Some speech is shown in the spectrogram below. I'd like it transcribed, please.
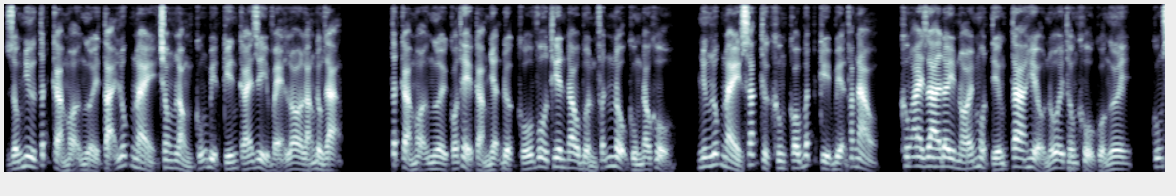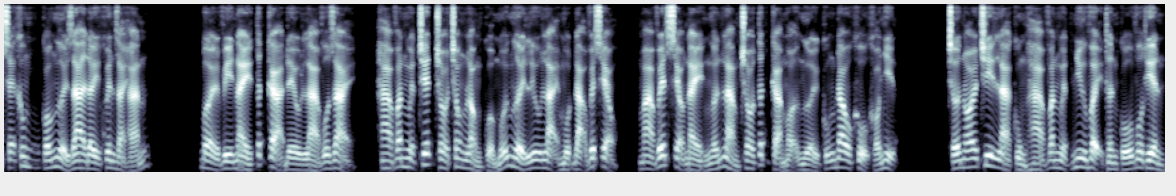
giống như tất cả mọi người tại lúc này trong lòng cũng bịt kín cái gì vẻ lo lắng đồng dạng. Tất cả mọi người có thể cảm nhận được cố vô thiên đau buồn phẫn nộ cùng đau khổ, nhưng lúc này xác thực không có bất kỳ biện pháp nào, không ai ra đây nói một tiếng ta hiểu nỗi thống khổ của ngươi, cũng sẽ không có người ra đây khuyên giải hắn. Bởi vì này tất cả đều là vô giải, hà văn nguyệt chết cho trong lòng của mỗi người lưu lại một đạo vết sẹo, mà vết sẹo này ngấn làm cho tất cả mọi người cũng đau khổ khó nhịn. Chớ nói chi là cùng hà văn nguyệt như vậy thân cố vô thiên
